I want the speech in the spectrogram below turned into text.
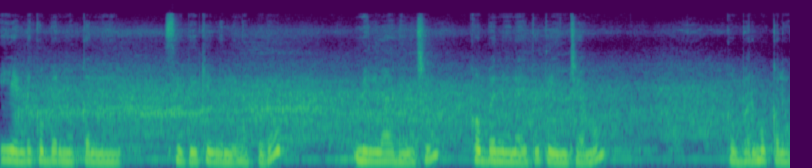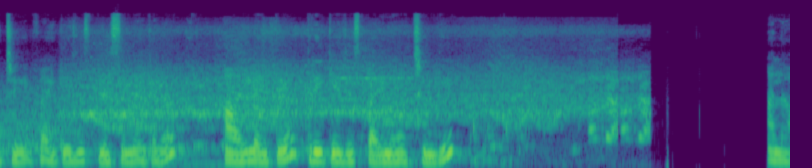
ఈ ఎండు కొబ్బరి ముక్కల్ని సిటీకి వెళ్ళినప్పుడు మిల్లాడించి కొబ్బరి నూనె అయితే తీయించాము. కొబ్బరి ముక్కలు వచ్చి ఫైవ్ కేజీస్ ప్లస్ ఉన్నాయి కదా. ఆయిల్ అయితే త్రీ కేజీస్ పైన వచ్చింది. అలా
